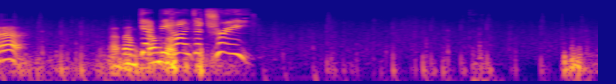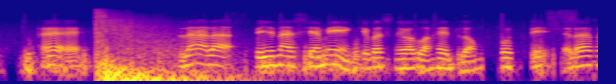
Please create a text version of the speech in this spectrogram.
لا هذا Get مكمل behind a tree. إيه لا لا. في ناس يمين كبسني والله هيد لو مفروض في ثلاث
